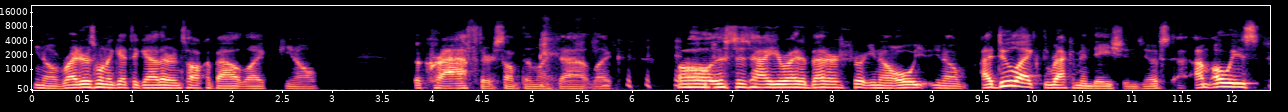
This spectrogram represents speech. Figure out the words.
you know, writers want to get together and talk about like, you know, the craft or something like that. Like, oh, this is how you write a better short. You know, oh, you know, I do like the recommendations. You know, if, I'm always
